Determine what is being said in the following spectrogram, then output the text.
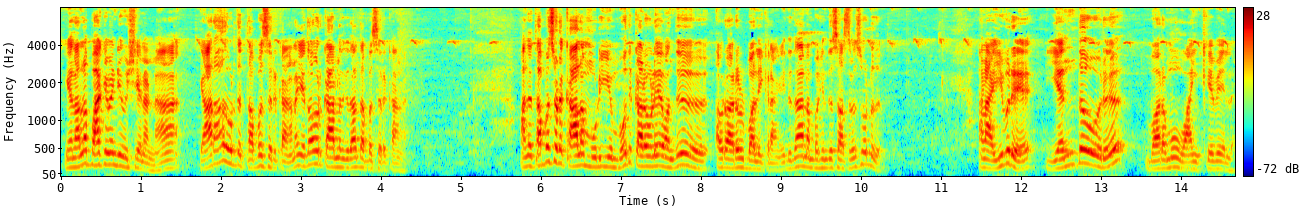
இங்கே நல்லா பார்க்க வேண்டிய விஷயம் என்னென்னா யாராவது ஒருத்தர் தபஸ் இருக்காங்கன்னா ஏதோ ஒரு காரணத்துக்கு தான் தபஸ் இருக்காங்க. அந்த தபஸோட காலம் முடியும் போது கடவுளே வந்து அவர் அருள் பாலிக்கிறாங்க இதுதான் நம்ம ஹிந்து சாஸ்திரம் சொல்லுது. ஆனால் இவர் எந்த ஒரு வரமும் வாங்கிக்கவே இல்லை.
